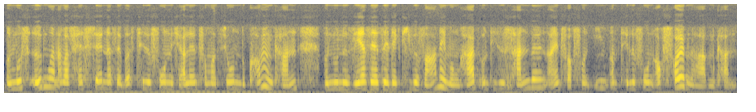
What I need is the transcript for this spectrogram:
und muss irgendwann aber feststellen, dass er übers Telefon nicht alle Informationen bekommen kann und nur eine sehr, sehr selektive Wahrnehmung hat und dieses Handeln einfach von ihm am Telefon auch Folgen haben kann.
